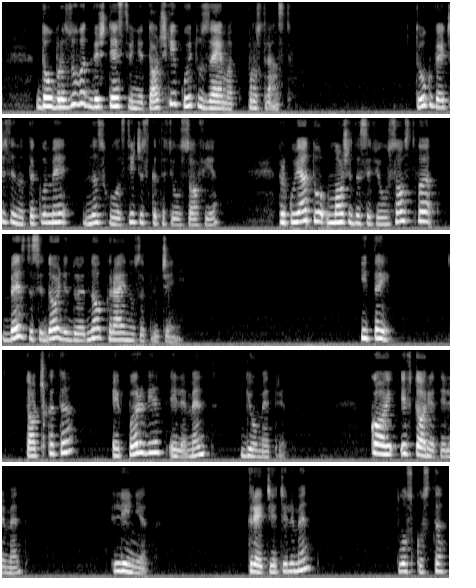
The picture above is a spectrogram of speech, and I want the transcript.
да образуват веществени точки, които заемат пространство? Тук вече се натъкваме на схоластическата философия, при която може да се философства без да се дойде до едно крайно заключение. И тъй. Точката е първият елемент геометрията. Кой е вторият елемент? Линията. Третият елемент? Плоскостта.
